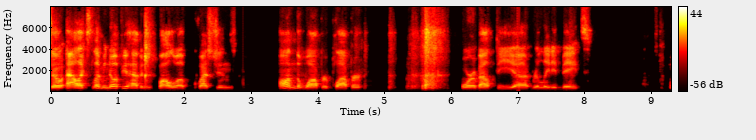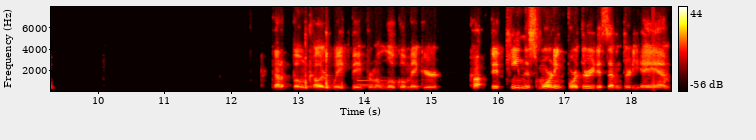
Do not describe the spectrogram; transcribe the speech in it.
So, Alex, let me know if you have any follow up questions on the Whopper Plopper or about the uh, related baits. Got a bone colored wake bait from a local maker. Caught 15 this morning, 4:30 to 7:30 a.m.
